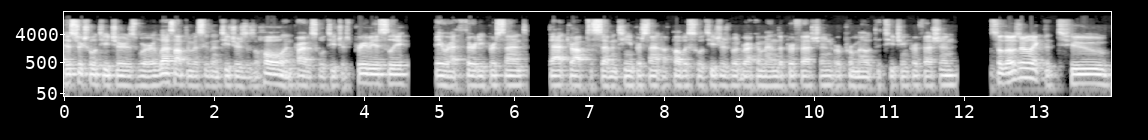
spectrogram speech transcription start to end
District school teachers were less optimistic than teachers as a whole, and private school teachers previously. They were at 30%. That dropped to 17% of public school teachers would recommend the profession or promote the teaching profession. So those are like the two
